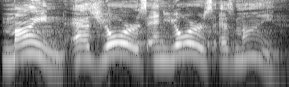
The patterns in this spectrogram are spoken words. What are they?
Mine as yours and yours as mine.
